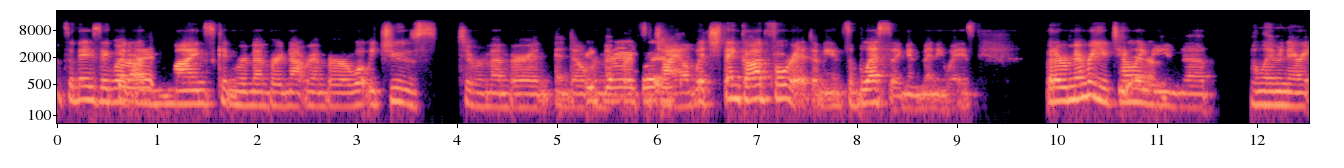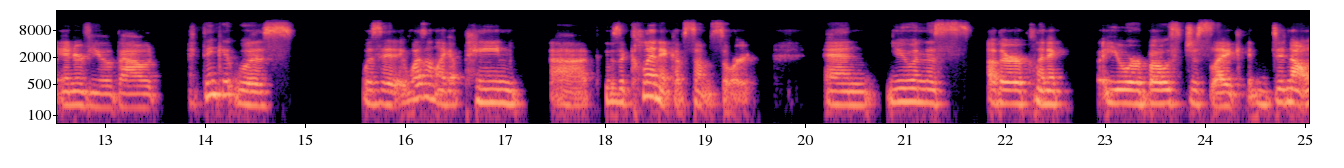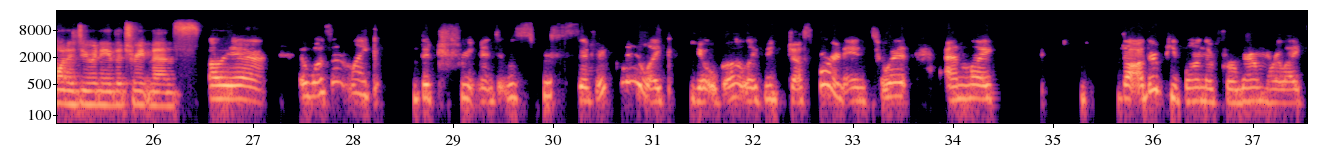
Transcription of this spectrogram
it's amazing what but, our minds can remember, not remember, or what we choose to remember and, and don't exactly. remember as a child, which thank God for it. I mean, it's a blessing in many ways. But I remember you telling yeah. me in the preliminary interview about, I think it was, was it, it wasn't like a pain, uh, it was a clinic of some sort. And you and this other clinic, you were both just like, did not want to do any of the treatments. Oh, yeah. It wasn't like the treatment. It was specifically like yoga. Like we just weren't into it. And like the other people in the program were like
